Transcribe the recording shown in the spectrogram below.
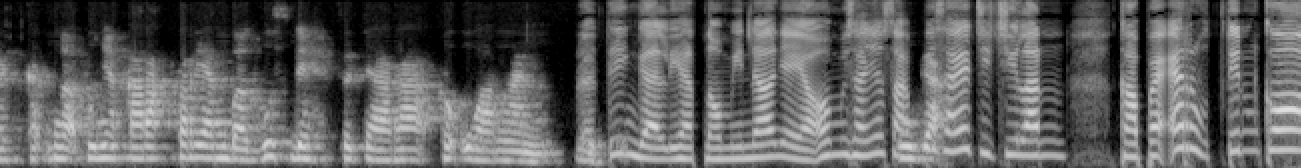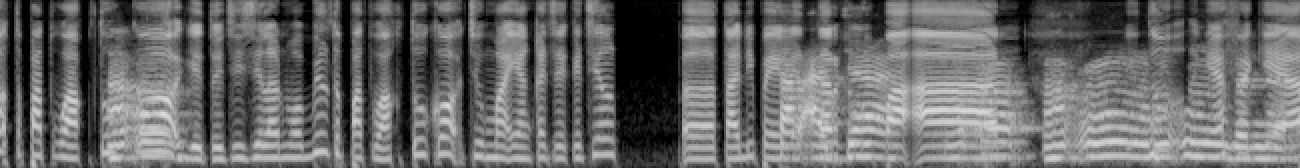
nggak punya karakter yang bagus deh secara keuangan. Berarti nggak lihat nominalnya ya? Oh misalnya sampai saya cicilan KPR rutin kok, tepat waktu uh -uh. kok gitu. Cicilan mobil tepat waktu kok. Cuma yang kecil-kecil uh, tadi pay kelupaan. Uh -uh. Itu uh -uh, ngefek bener. ya?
